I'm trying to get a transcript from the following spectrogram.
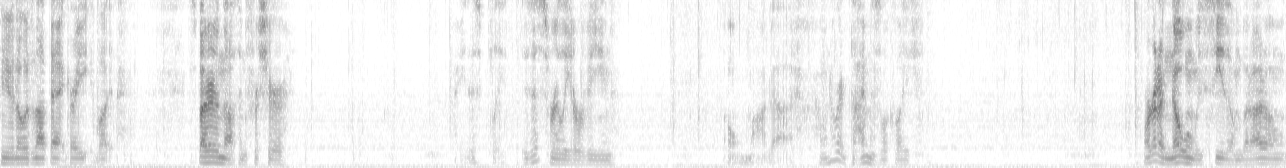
Even though it's not that great, but it's better than nothing for sure. Alright, this place, is this really a ravine? Oh my god. I wonder what diamonds look like. We're gonna know when we see them, but I don't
